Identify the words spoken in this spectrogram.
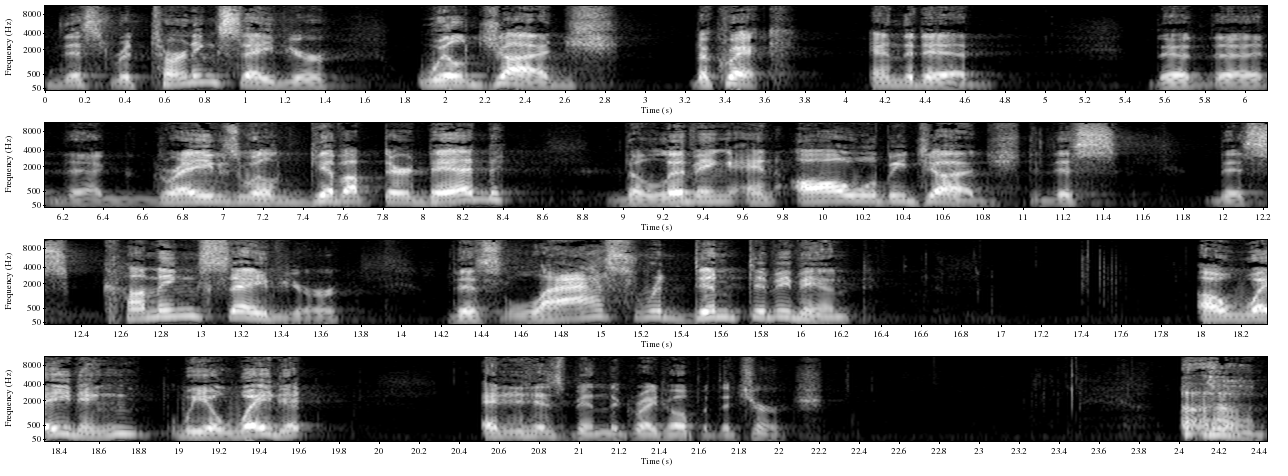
this returning Savior will judge the quick and the dead. The, the, the graves will give up their dead, the living, and all will be judged. This, this coming Savior, this last redemptive event, awaiting, we await it, and it has been the great hope of the church.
